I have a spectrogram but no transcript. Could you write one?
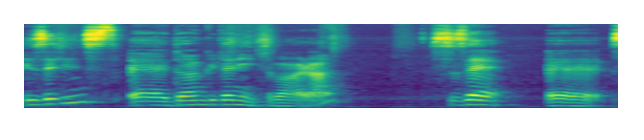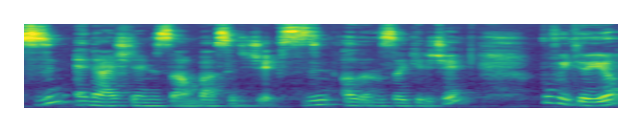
izlediğiniz e, döngüden itibaren size e, sizin enerjilerinizden bahsedecek. Sizin alanınıza girecek. Bu videoyu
